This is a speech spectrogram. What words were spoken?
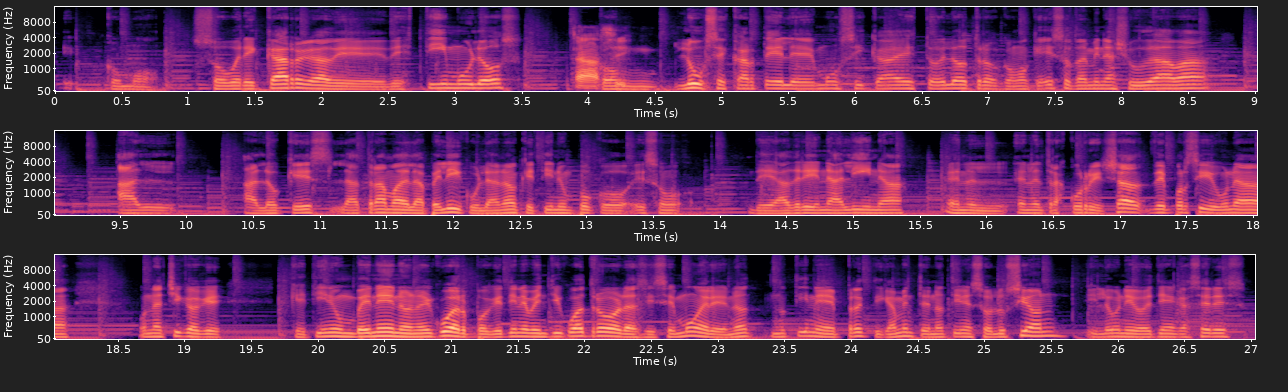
eh, como sobrecarga de, de estímulos Ah, con sí. luces, carteles, música, esto, el otro, como que eso también ayudaba al, a lo que es la trama de la película, ¿no? Que tiene un poco eso de adrenalina en el, en el transcurrir. Ya de por sí, una, una chica que, que tiene un veneno en el cuerpo, que tiene 24 horas y se muere, no, no tiene prácticamente no tiene solución y lo único que tiene que hacer es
